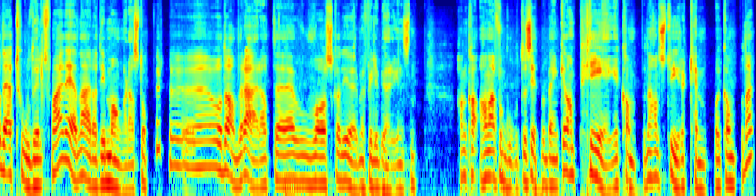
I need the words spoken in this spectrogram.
og det er todelt for meg. Det ene er at de mangla stopper, øh, og det andre er at hva skal de gjøre med Filip Jørgensen? Han, kan, han, er for god til å sitte på benken. Han preger kampene, han styrer tempoet i kampene.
